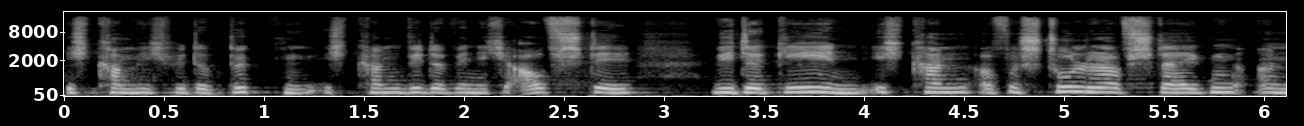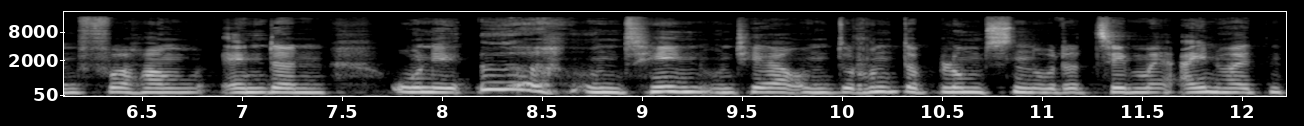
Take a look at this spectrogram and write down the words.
ich kann mich wieder bücken, ich kann wieder, wenn ich aufstehe, wieder gehen, ich kann auf den Stuhl raufsteigen, einen Vorhang ändern, ohne uh, und hin und her und runterplumpsen oder zehnmal einhalten.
